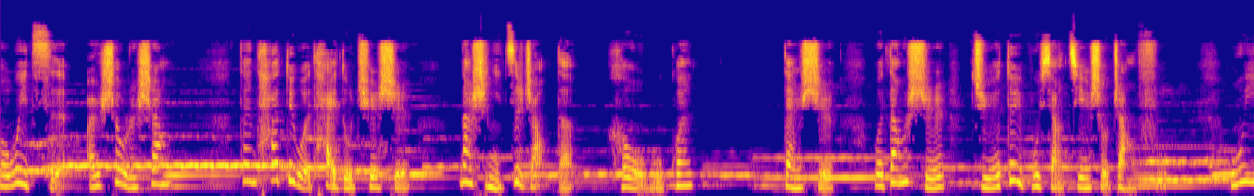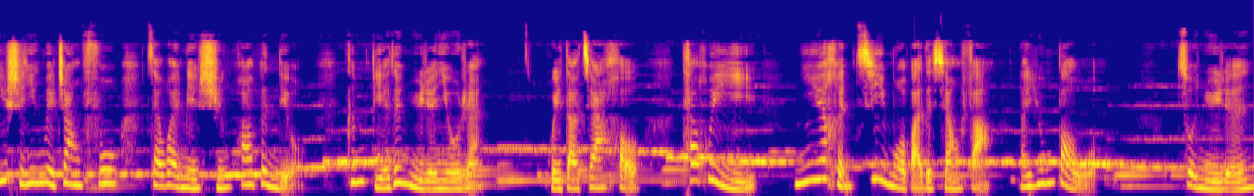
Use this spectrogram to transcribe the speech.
我为此而受了伤。但他对我态度却是：“那是你自找的，和我无关。”但是我当时绝对不想接受丈夫，无疑是因为丈夫在外面寻花问柳。跟别的女人有染，回到家后，他会以“你也很寂寞吧”的想法来拥抱我。做女人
